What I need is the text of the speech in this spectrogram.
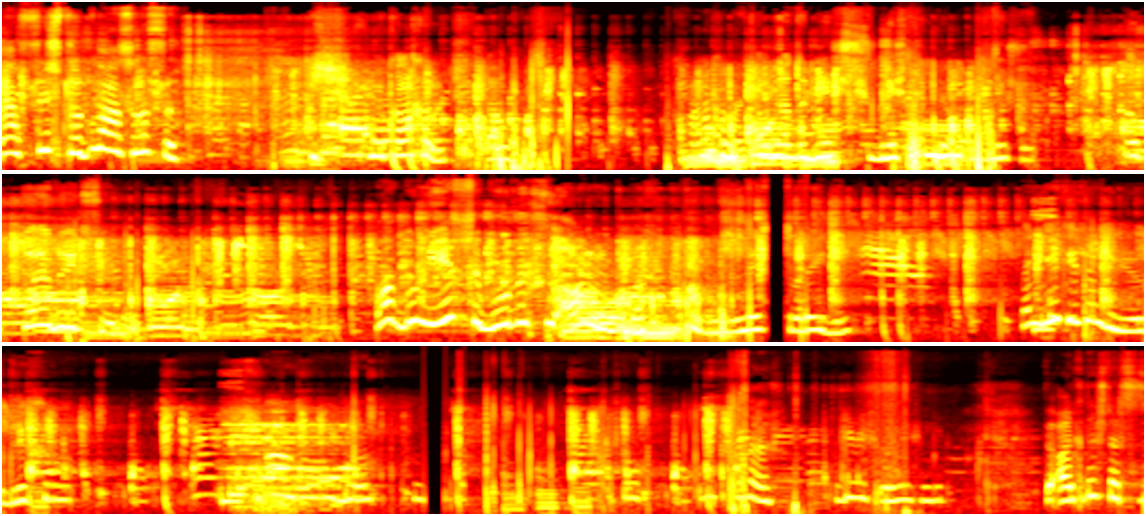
Ya su istiyordun aslında su. Yok kana. Al. Kana. Al biraz da güneş, güneşleniyor. Güneş yok. Doya doya içiyorum. Ama bu niyeyse burada şu almıyor. Başka bir şey Neyse ben gideyim. Ben niye kesin gidiyor? Direkt şunu... arkadaşlar size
